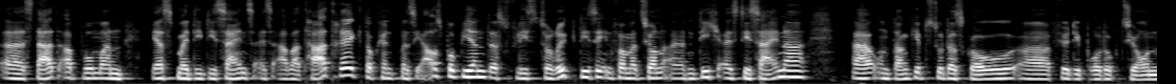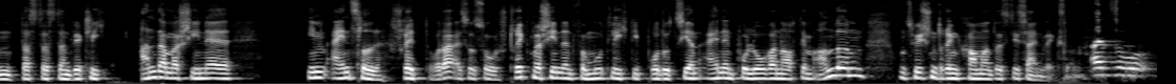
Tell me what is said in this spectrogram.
äh, Start-up, wo man erstmal die Designs als Avatar trägt. Da könnte man sie ausprobieren. Das fließt zurück, diese Information an dich als Designer. Äh, und dann gibst du das Go äh, für die Produktion, dass das dann wirklich an der Maschine im Einzelschritt, oder? Also so Strickmaschinen vermutlich, die produzieren einen Pullover nach dem anderen und zwischendrin kann man das Design wechseln. Also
